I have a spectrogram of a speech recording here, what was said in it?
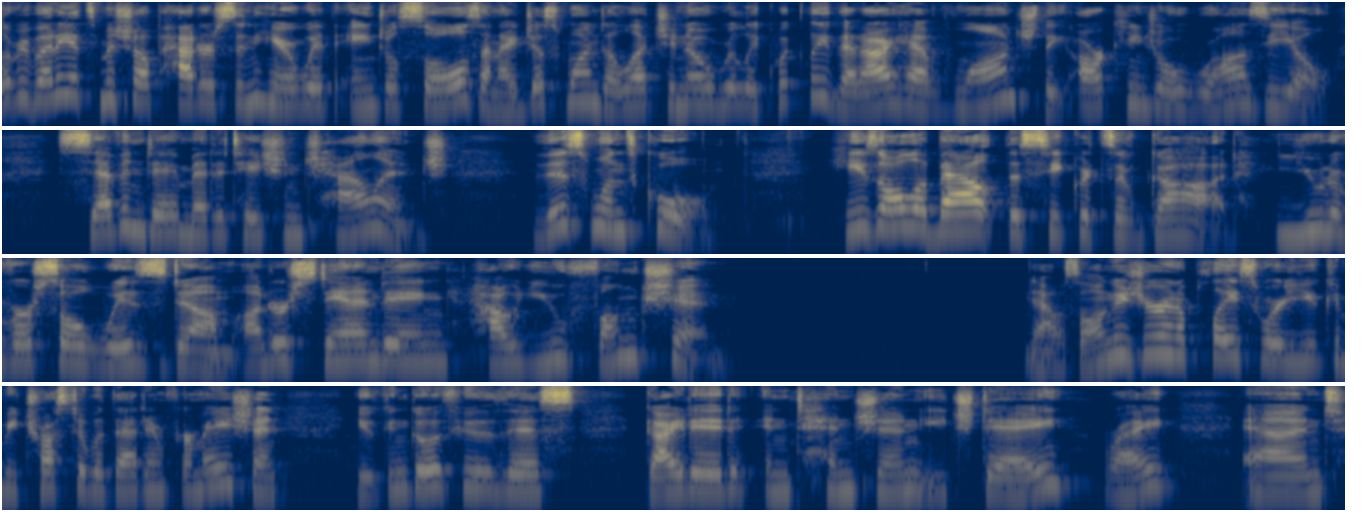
everybody. It's Michelle Patterson here with Angel Souls, and I just wanted to let you know really quickly that I have launched the Archangel Raziel seven day meditation challenge. This one's cool. He's all about the secrets of God, universal wisdom, understanding how you function. Now, as long as you're in a place where you can be trusted with that information, you can go through this guided intention each day, right? and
